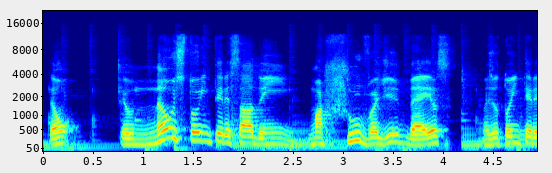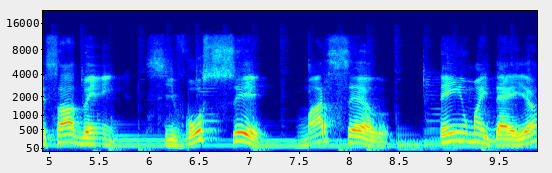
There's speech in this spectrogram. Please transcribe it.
Então, eu não estou interessado em uma chuva de ideias, mas eu estou interessado em se você, Marcelo, tem uma ideia,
